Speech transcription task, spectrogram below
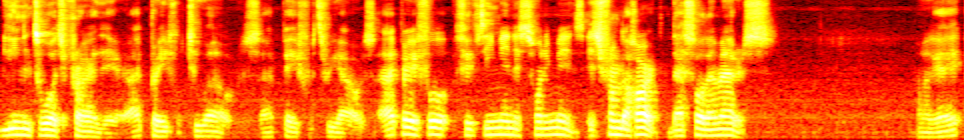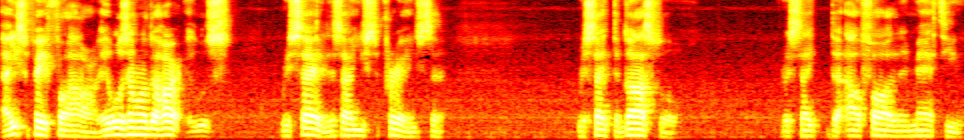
leaning towards prayer there. I prayed for two hours. I prayed for three hours. I prayed for 15 minutes, 20 minutes. It's from the heart. That's all that matters. Okay? I used to pray for an hour. It wasn't on the heart. It was recited. That's how I used to pray. I used to recite the gospel. Recite the Our Father in Matthew.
